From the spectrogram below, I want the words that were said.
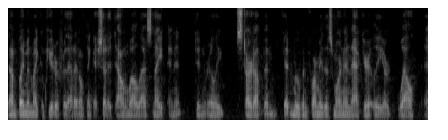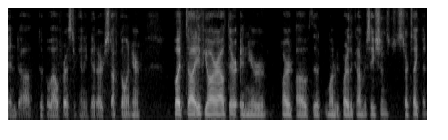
I'm blaming my computer for that. I don't think I shut it down well last night, and it didn't really start up and get moving for me this morning accurately or well, and uh, took a while for us to kind of get our stuff going here. But uh, if you are out there and you're part of the want to be part of the conversation, start typing.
